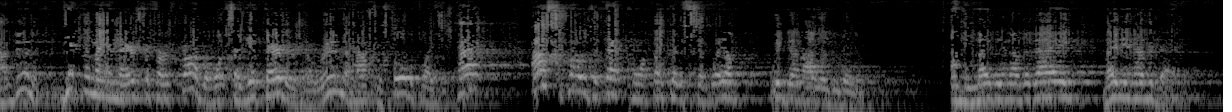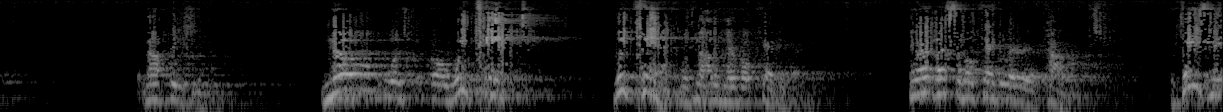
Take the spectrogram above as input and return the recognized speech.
I'm doing it. Getting the man there is the first problem. Once they get there, there's no room. The house is full. The place is packed. I suppose at that point they could have said, well, we've done all we can do. I mean, maybe another day, maybe another day. But not these men. No was, or we can't. We can't was not in their vocabulary. You know, that's the vocabulary of tolerance. These men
